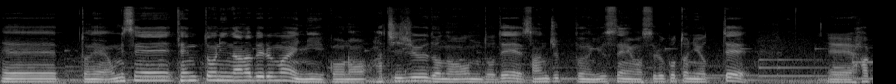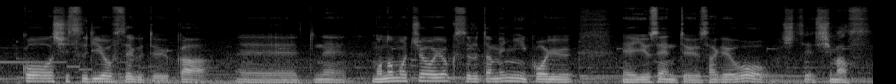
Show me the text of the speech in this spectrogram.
えーっとねお店店頭に並べる前にこの80度の温度で30分湯煎をすることによって、えー発酵しすりを防ぐというかえーっとね物持ちを良くするためにこういう、えー湯煎という作業をしてします。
